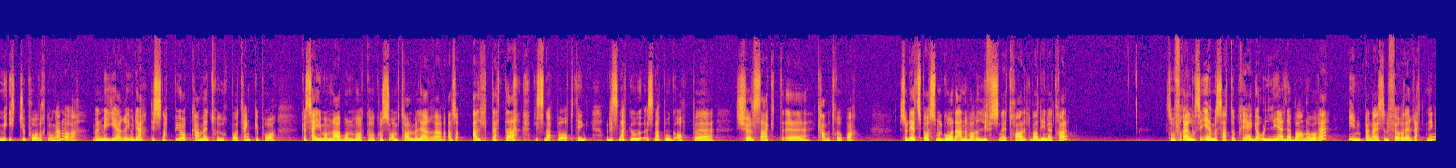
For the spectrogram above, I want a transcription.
vi ikke påvirker ungene våre. Men vi gjør jo det. De snapper jo opp hva vi tror på og tenker på. Hva sier vi om naboen vår? Hvordan omtaler vi lærere? Altså alt dette. De snapper opp ting. Og de snapper òg opp eh, selvsagt eh, hva vi tror på. Så det er et spørsmål går det an å være livsnøytral, verdinøytral. Som foreldre så er vi satt til å prege og lede barna våre inn på en vei som vil føre dem i retning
